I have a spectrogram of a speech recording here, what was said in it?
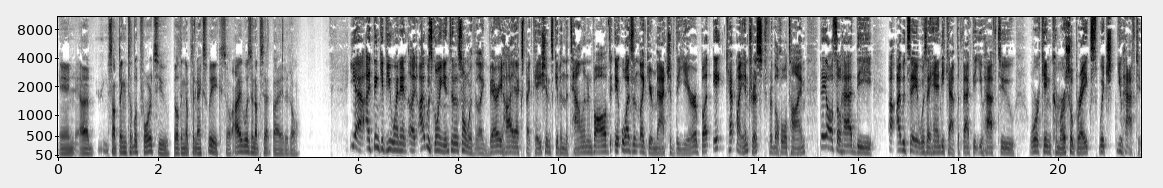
and uh, something to look forward to building up to next week. So I wasn't upset by it at all. Yeah, I think if you went in, like I was going into this one with like very high expectations given the talent involved. It wasn't like your match of the year, but it kept my interest for the whole time. They also had the I would say it was a handicap. The fact that you have to work in commercial breaks, which you have to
